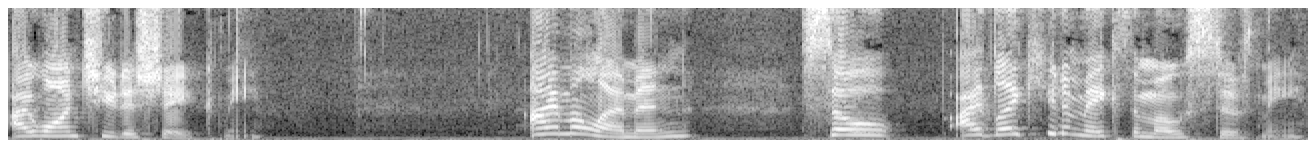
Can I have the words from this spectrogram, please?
I want you to shake me. I'm a lemon, so I'd like you to make the most of me.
